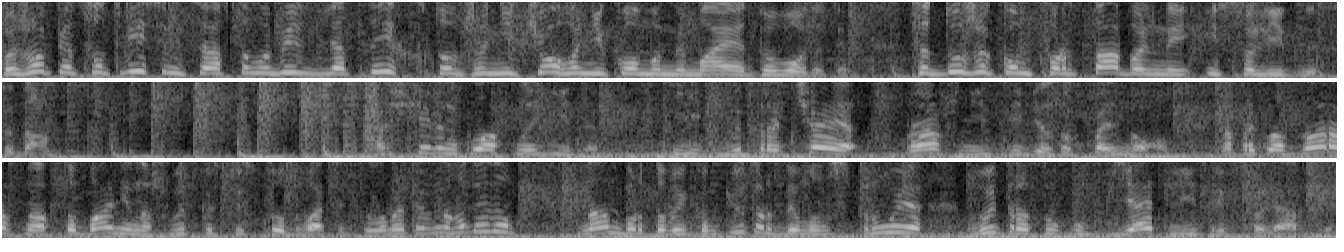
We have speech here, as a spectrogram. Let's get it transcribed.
Peugeot 508 – це автомобіль для тих, хто вже нічого нікому не має доводити. Це дуже комфортабельний і солідний седан. А ще він класно їде і витрачає справжній дріб'язок пального. Наприклад, зараз на автобані на швидкості 120 км на годину нам бортовий комп'ютер демонструє витрату у 5 літрів солярки.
